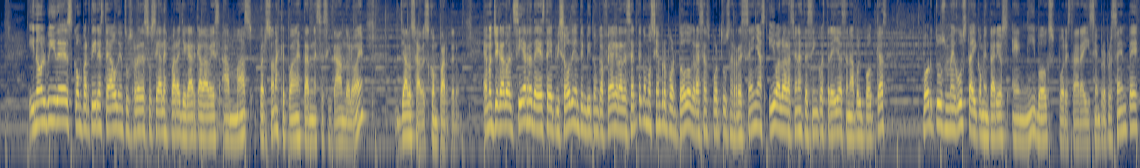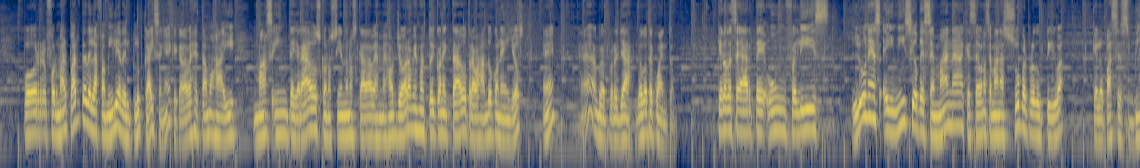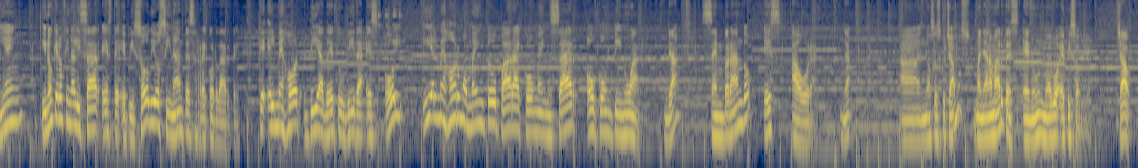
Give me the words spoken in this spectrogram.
Y no olvides compartir este audio en tus redes sociales para llegar cada vez a más personas que puedan estar necesitándolo. ¿eh? Ya lo sabes, compártelo. Hemos llegado al cierre de este episodio y Te Invito a un Café. Agradecerte como siempre por todo. Gracias por tus reseñas y valoraciones de 5 estrellas en Apple Podcast. Por tus me gusta y comentarios en Ebox. Por estar ahí siempre presente por formar parte de la familia del Club Kaizen, ¿eh? que cada vez estamos ahí más integrados, conociéndonos cada vez mejor. Yo ahora mismo estoy conectado, trabajando con ellos, ¿eh? Eh, pero ya, luego te cuento. Quiero desearte un feliz lunes e inicio de semana, que sea una semana súper productiva, que lo pases bien. Y no quiero finalizar este episodio sin antes recordarte que el mejor día de tu vida es hoy y el mejor momento para comenzar o continuar, ¿ya? Sembrando es ahora, ¿ya? Ah, nos escuchamos mañana martes en un nuevo episodio. Chao.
